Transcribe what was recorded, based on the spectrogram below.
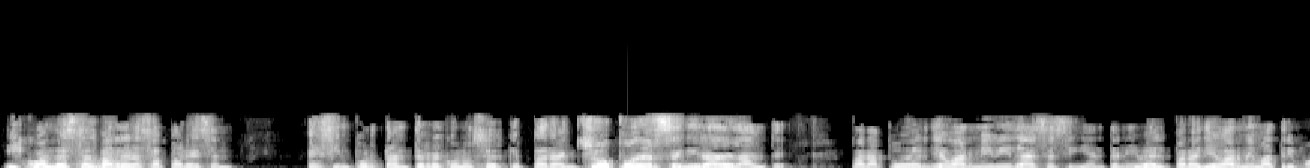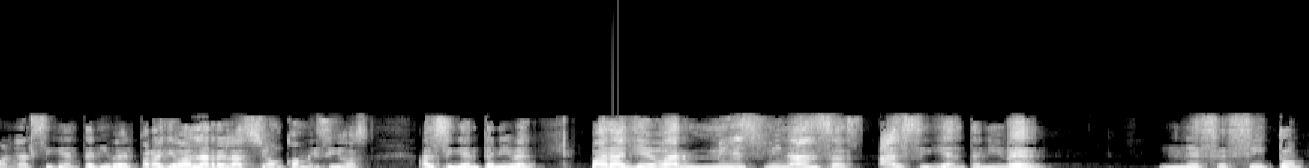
Y cuando estas barreras aparecen, es importante reconocer que para yo poder seguir adelante, para poder llevar mi vida a ese siguiente nivel, para llevar mi matrimonio al siguiente nivel, para llevar la relación con mis hijos al siguiente nivel, para llevar mis finanzas al siguiente nivel, necesito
